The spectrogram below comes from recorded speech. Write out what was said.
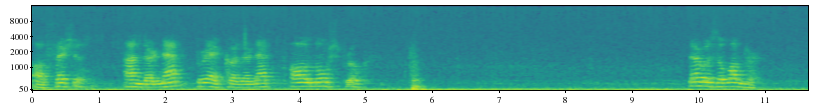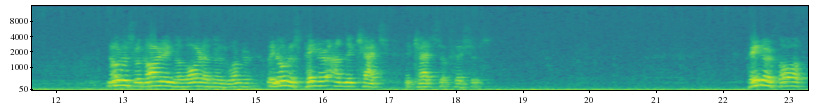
of fishes, and their net brake, or their net almost broke. There was the wonder. Notice regarding the Lord and his wonder, we notice Peter and the catch, the catch of fishes. Peter thought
